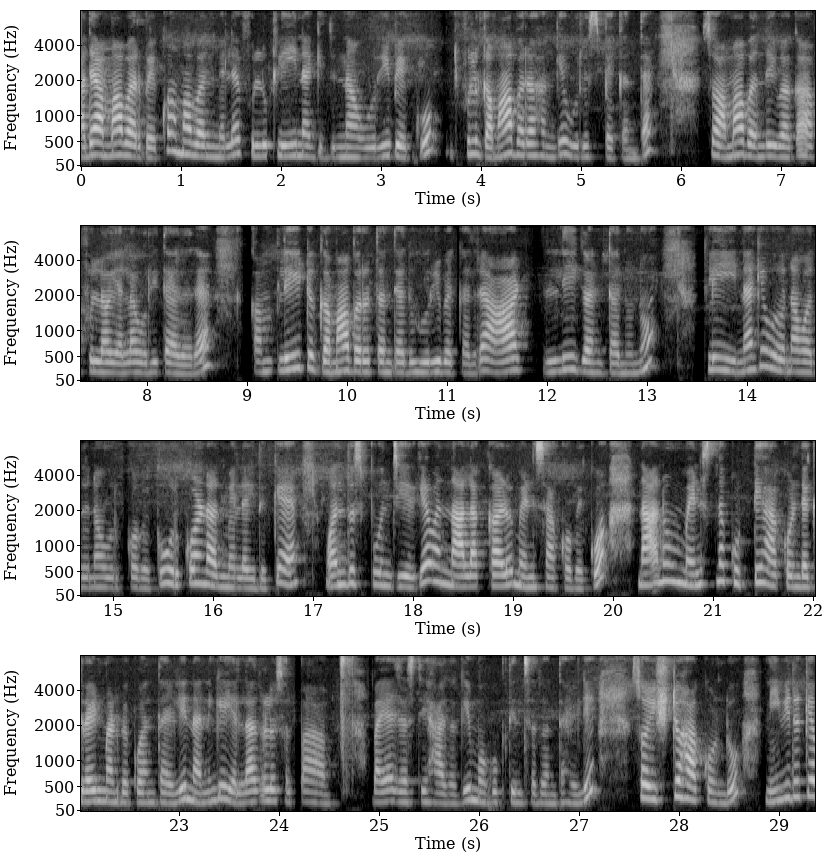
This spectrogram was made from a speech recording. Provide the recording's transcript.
ಅದೇ ಅಮ್ಮ ಬರಬೇಕು. ಅಮ್ಮ ಬಂದಮೇಲೆ ಫುಲ್ಲು ಕ್ಲೀನಾಗಿ ಇದನ್ನು ಉರಿಬೇಕು. ಫುಲ್ ಘಮ ಬರೋ ಹಾಗೆ ಉರಿಸ್ಬೇಕಂತೆ. ಸೊ ಅಮ್ಮ ಬಂದು ಇವಾಗ ಫುಲ್ ಎಲ್ಲ ಉರಿತಾ ಇದ್ದಾರೆ ಕಂಪ್ಲೀಟ್ ಘಮ ಬರುತ್ತಂತೆ ಅದು ಹುರಿಬೇಕಾದ್ರೆ ಆ ಇಲ್ಲಿ ಗಂಟನೂ ಕ್ಲೀನಾಗಿ ನಾವು ಅದನ್ನು ಹುರ್ಕೋಬೇಕು. ಹುರ್ಕೊಂಡಾದ್ಮೇಲೆ ಇದಕ್ಕೆ ಒಂದು ಸ್ಪೂನ್ ಜೀರಿಗೆ, ಒಂದು ನಾಲ್ಕು ಕಾಳು ಮೆಣಸು ಹಾಕೋಬೇಕು. ನಾನು ಮೆಣಸನ್ನ ಕುಟ್ಟಿ ಹಾಕ್ಕೊಂಡೆ ಗ್ರೈಂಡ್ ಮಾಡಬೇಕು ಅಂತ ಹೇಳಿ, ನನಗೆ ಎಲ್ಲದರಲ್ಲೂ ಸ್ವಲ್ಪ ಭಯ ಜಾಸ್ತಿ, ಹಾಗಾಗಿ ಮಗುಗೆ ತಿನ್ಸೋದು ಅಂತ ಹೇಳಿ. ಸೊ ಇಷ್ಟು ಹಾಕ್ಕೊಂಡು ನೀವು ಇದಕ್ಕೆ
